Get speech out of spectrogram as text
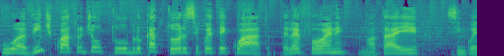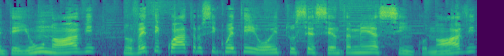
Rua 24 de Outubro, 1454. Telefone, anota aí, 519 9458 6065 9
